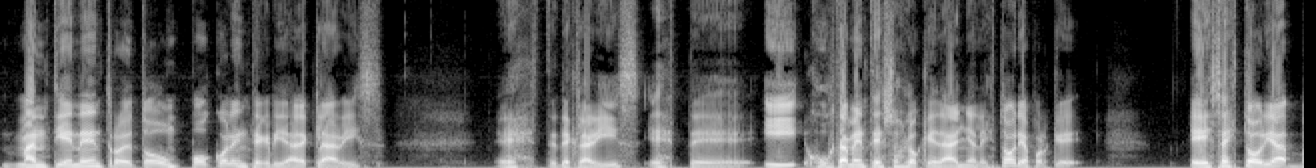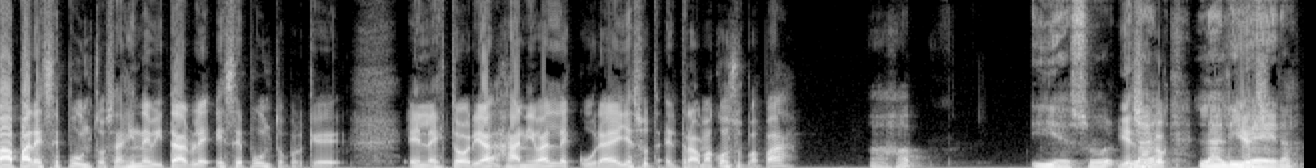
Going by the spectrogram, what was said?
mantiene dentro de todo un poco la integridad de Clarice. Este, de Clarice, este, y justamente eso es lo que daña la historia, porque esa historia va para ese punto, o sea, es inevitable ese punto, porque en la historia Hannibal le cura a ella el trauma con su papá. Ajá. Y eso, la, libera.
